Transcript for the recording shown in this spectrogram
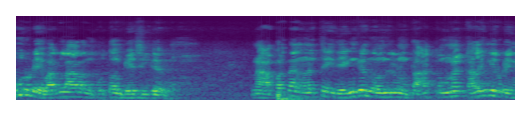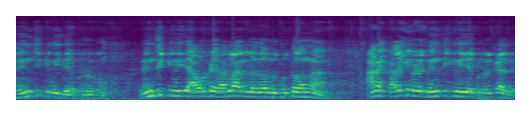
ஊருடைய வரலாறு அந்த புத்தகம் பேசிக்கிட்டே இருக்கும். நான் அப்போ தான் நினச்சேன் இது எங்கேருந்து வந்துருக்கணும் தாக்கம்னா கலைஞருடைய நெஞ்சுக்கு நீதி எப்படி இருக்கும். நெஞ்சுக்கு நீதி அவருடைய வரலாறு இல்லை அந்த புத்தகம் தான் ஆனால் கலைஞருடைய நெஞ்சுக்கு நீதி அப்படி இருக்காது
